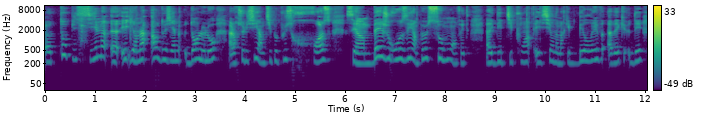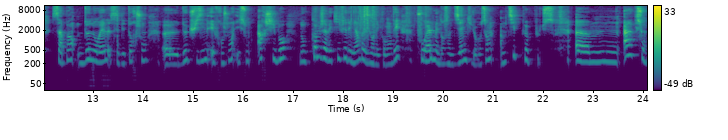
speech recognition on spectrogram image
euh, topissime. Euh, et il y en a un deuxième dans le lot. Alors celui-ci est un petit peu plus rose. C'est un beige rosé, un peu saumon en fait, avec des petits points. Et ici on a marqué Believe avec des sapins de Noël. C'est des torchons euh, de cuisine et franchement ils sont archi beaux. Donc comme j'avais kiffé les miens, j'en ai commandé pour elle, mais dans un design qui lui ressemble un petit peu plus. action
